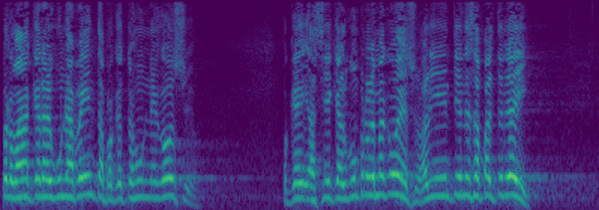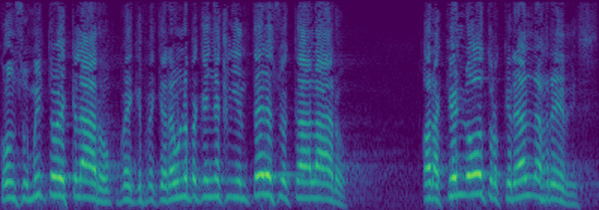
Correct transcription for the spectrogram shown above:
Pero van a caer algunas ventas porque esto es un negocio. ¿Ok? Así que algún problema con eso. ¿Alguien entiende esa parte de ahí? Consumir todo es claro. Crear una pequeña clientela, eso es claro. Ahora, ¿qué es lo otro? Crear las redes.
